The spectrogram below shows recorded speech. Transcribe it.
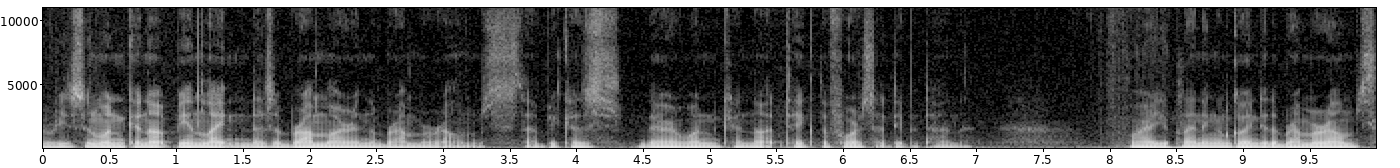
The reason one cannot be enlightened as a Brahma in the Brahma realms is that because there one cannot take the four satipatthana. Why are you planning on going to the Brahma realms?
